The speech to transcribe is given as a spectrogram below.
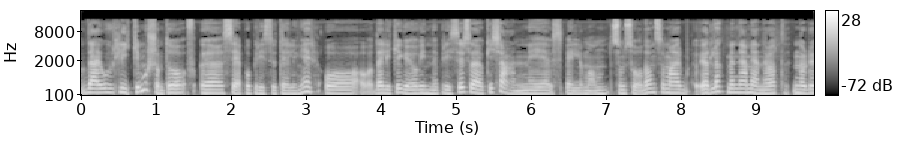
det, er jo, like morsomt å uh, se på prisutdelinger, og, og, det er like gøy å vinne priser. Så det er jo ikke kjernen i Spellemann som sådan som er ødelagt. Men jeg mener at når du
